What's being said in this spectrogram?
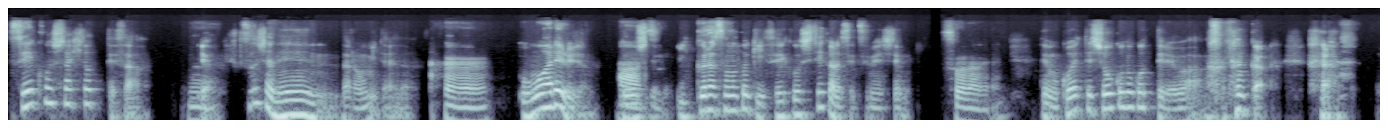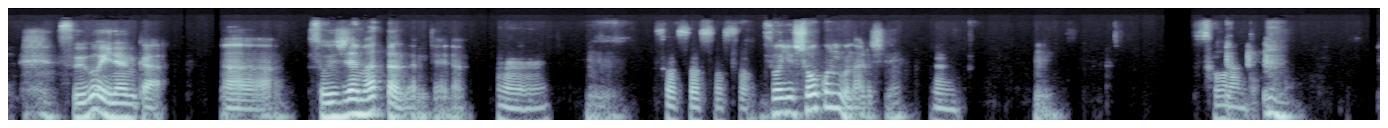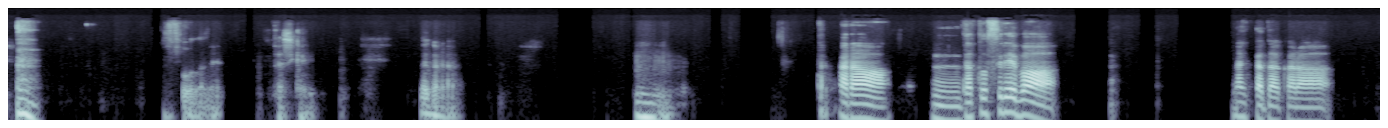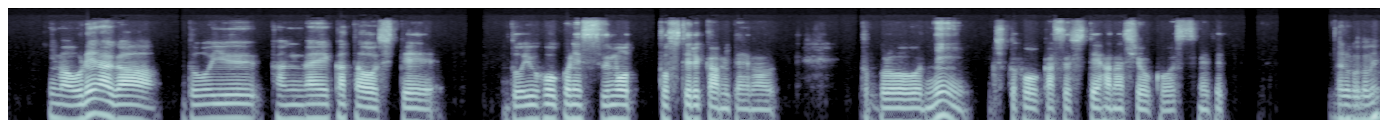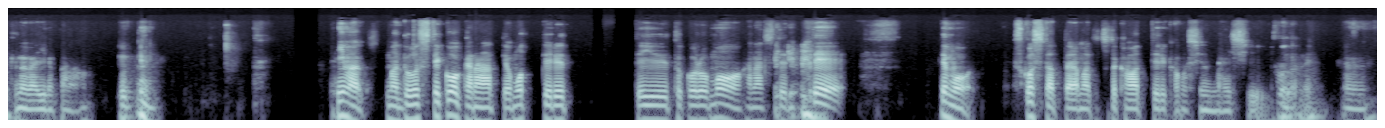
成功した人ってさ、うんいや、普通じゃねえんだろうみたいな、うん、思われるじゃん。どうしても。いくらその時成功してから説明しても。そうだね。でもこうやって証拠残ってれば、なんか、すごいなんか、ああ、そういう時代もあったんだみたいな、うん。うん。そうそうそうそそういう証拠にもなるしね。う。うん。うん。そうなんだよ。そうだね。確かに。だから、うん。だから、うん、だとすれば、なんかだから、今俺らがどういう考え方をして、どういう方向に進もうとしてるかみたいなところに、ちょっとフォーカスして話をこう進めていなるほどね。くのがいいのかな。今、まあ、どうしてこうかなって思ってるっていうところも話してって、でも少し経ったらまたちょっと変わってるかもしれないし、そうだね。うん。っ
